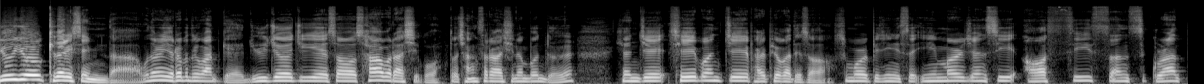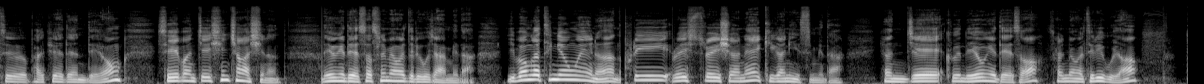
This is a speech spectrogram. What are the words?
뉴욕 기다리쌤입니다. 오늘은 여러분들과 함께 뉴저지에서 사업을 하시고 또 장사를 하시는 분들 현재 세 번째 발표가 돼서 Small Business Emergency Assistance Grant 발표에 대한 내용 세 번째 신청하시는 내용에 대해서 설명을 드리고자 합니다. 이번 같은 경우에는 Pre-Registration의 기간이 있습니다. 현재 그 내용에 대해서 설명을 드리고요.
